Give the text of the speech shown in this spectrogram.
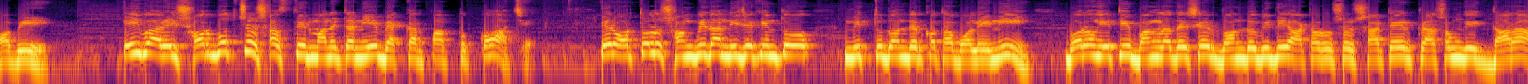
হবে। এইবার এই সর্বোচ্চ শাস্তির মানেটা নিয়ে ব্যাখ্যার পার্থক্য আছে। এর অর্থ হল সংবিধান নিজে কিন্তু মৃত্যুদণ্ডের কথা বলেনি, বরং এটি বাংলাদেশের দণ্ডবিধি আঠারোশো ষাটের প্রাসঙ্গিক ধারা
